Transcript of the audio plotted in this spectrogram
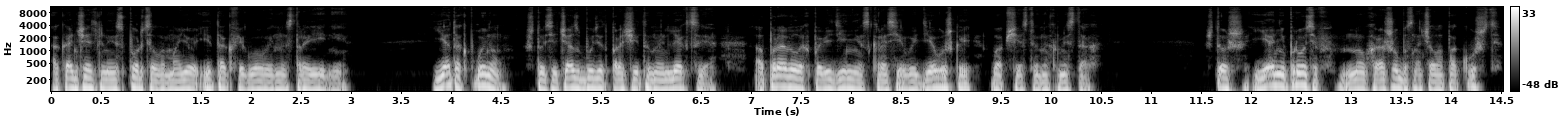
окончательно испортило мое и так фиговое настроение. Я так понял, что сейчас будет прочитана лекция о правилах поведения с красивой девушкой в общественных местах. Что ж, я не против, но хорошо бы сначала покушать.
